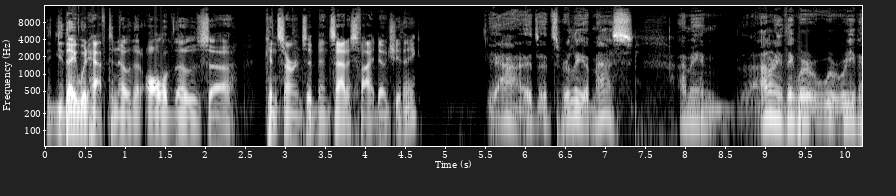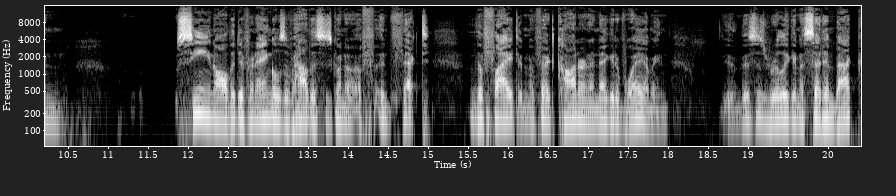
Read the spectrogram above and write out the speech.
they would have to know that all of those uh, concerns had been satisfied, don't you think? Yeah, it's it's really a mess. I mean, I don't even think we're we're we're even seeing all the different angles of how this is going to affect the fight and affect Conor in a negative way. I mean, this is really going to set him back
